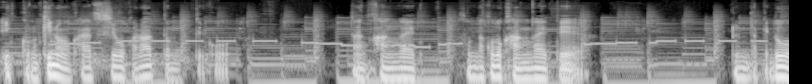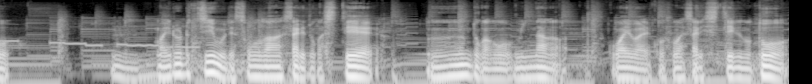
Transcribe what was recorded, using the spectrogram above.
一個の機能を開発しようかなって思って、こう、なんか考え、そんなこと考えてるんだけど、うん。まあいろいろチームで相談したりとかして、うーんとかこうみんながワイワイこう相談したりしているのと、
